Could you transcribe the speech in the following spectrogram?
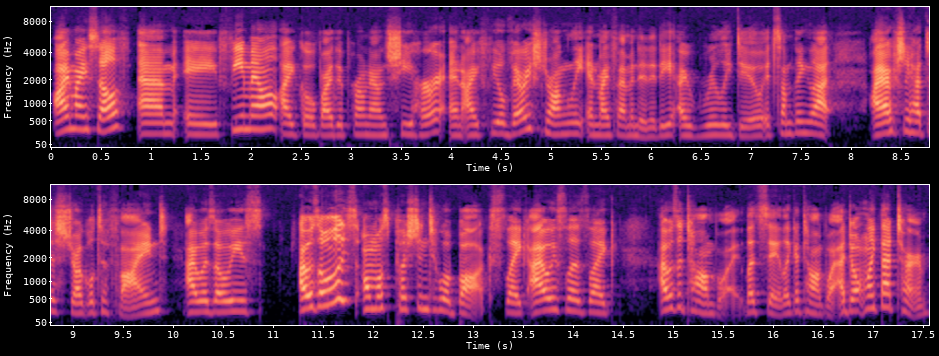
I myself am a female. I go by the pronouns she, her, and I feel very strongly in my femininity. I really do. It's something that I actually had to struggle to find. I was always I was always almost pushed into a box. Like I always was like I was a tomboy, let's say, like a tomboy. I don't like that term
